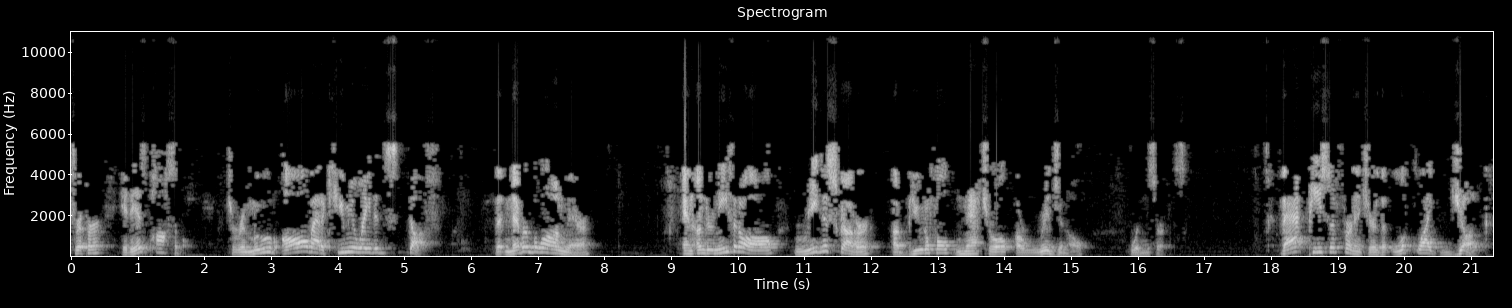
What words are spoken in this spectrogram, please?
stripper, it is possible to remove all that accumulated stuff that never belonged there and underneath it all rediscover a beautiful, natural, original wooden surface. That piece of furniture that looked like junk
